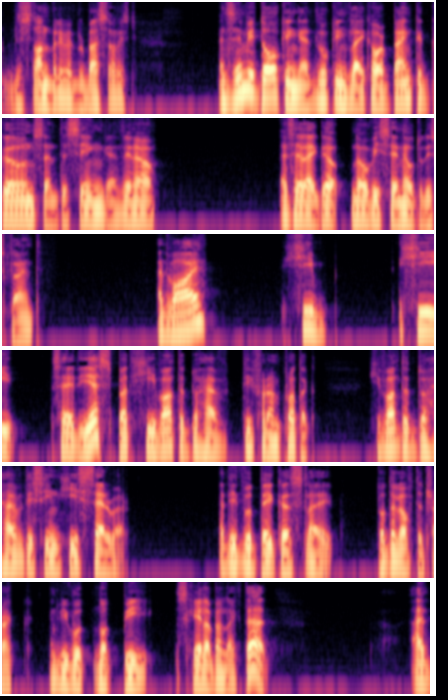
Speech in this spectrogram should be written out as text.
this unbelievable bad stories. And then we're talking and looking like our bank accounts and the thing and, you know, and say like, oh, no, we say no to this client. And why? He he said yes, but he wanted to have different product. He wanted to have this in his server, and it would take us like totally off the track, and we would not be scalable like that. and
